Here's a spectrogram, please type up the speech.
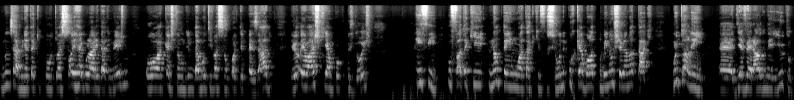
não sabe né, até que ponto é só irregularidade mesmo, ou a questão de, da motivação pode ter pesado. Eu, eu acho que é um pouco dos dois. Enfim, o fato é que não tem um ataque que funcione porque a bola também não chega no ataque. Muito além é, de Everaldo e Neilton,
